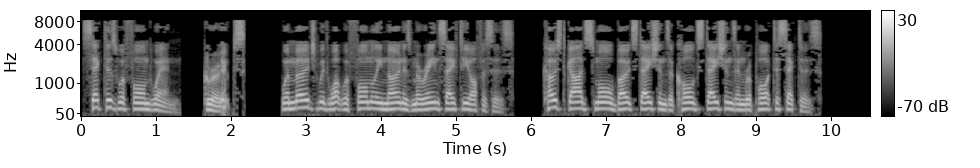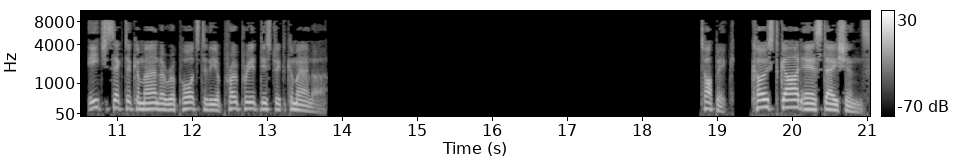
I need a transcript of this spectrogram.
Sectors were formed when «groups» were merged with what were formerly known as marine safety officers. Coast Guard small boat stations are called stations and report to sectors. Each sector commander reports to the appropriate district commander. Coast Guard air stations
